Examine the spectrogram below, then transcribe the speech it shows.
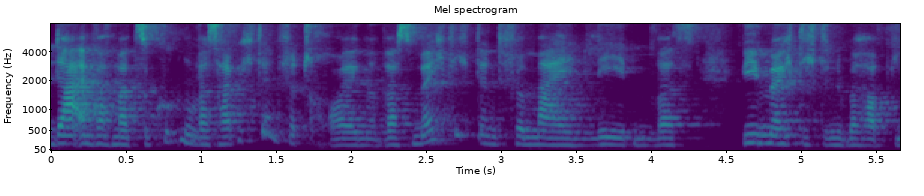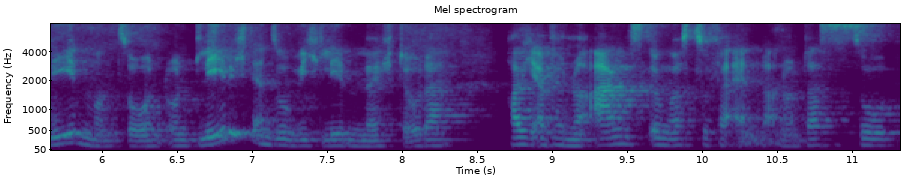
da einfach mal zu gucken, was habe ich denn für Träume? Was möchte ich denn für mein Leben? Was, wie möchte ich denn überhaupt leben und so? Und, und lebe ich denn so, wie ich leben möchte? Oder habe ich einfach nur Angst, irgendwas zu verändern? Und das ist so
